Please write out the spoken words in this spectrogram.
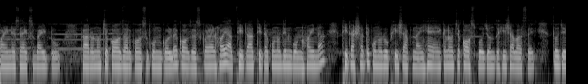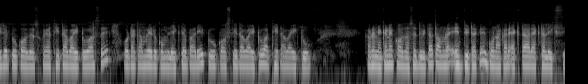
minus x by two কারণ হচ্ছে কজ আর কস গুণ করলে কজ স্কোয়ার হয়, আর থিটা আর থিটা কোনো দিন গুণ হয় না। থিটার সাথে কোনো রূপ হিসাব নাই হ্যাঁ? এখানে হচ্ছে কস পর্যন্ত হিসাব আছে। তো যেটা two cos square theta by two আছে, ওটাকে আমরা এরকম লিখতে পারি two cos theta by two আর থিটা বাই টু কারণ এখানে কজ আছে দুইটা, তো আমরা এই দুইটাকে গুণ আকারে একটা আর একটা লিখছি।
